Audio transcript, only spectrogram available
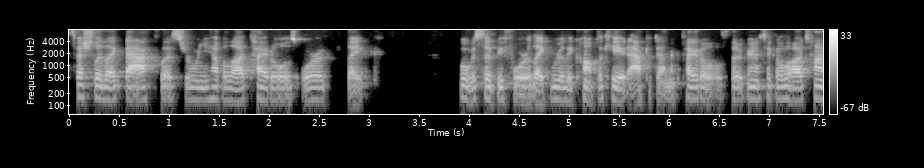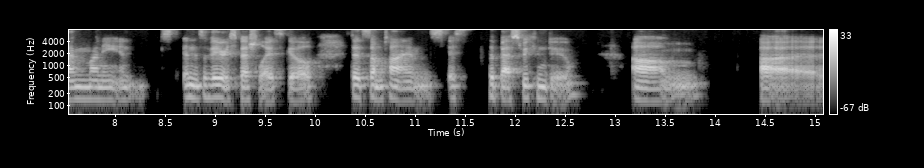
especially like backlists or when you have a lot of titles or like what was said before, like really complicated academic titles that are going to take a lot of time, money, and and it's a very specialized skill that sometimes is the best we can do. Um, uh,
